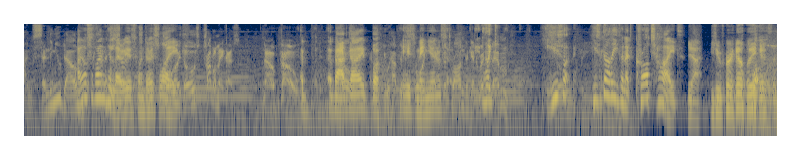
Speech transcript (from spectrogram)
I'm sending you down. I also find it hilarious when to there's, like- those troublemakers. Now go. A, a bad Go, guy, but you have to his minions... Gadgetron to get rid Like, of them, he's, not- he's not even at crotch height. Yeah, he really Wha- isn't.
